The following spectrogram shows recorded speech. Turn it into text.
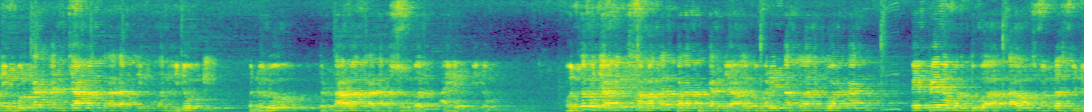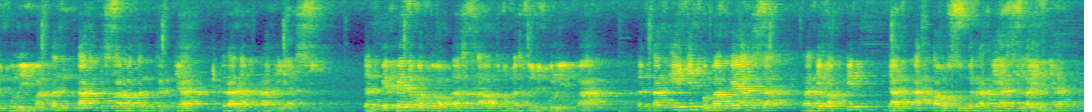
menimbulkan ancaman terhadap lingkungan hidup penduduk, terutama terhadap sumber air minum. Untuk menjamin keselamatan para pekerja, pemerintah telah dikeluarkan PP nomor 2 tahun 1975 tentang keselamatan kerja terhadap radiasi dan PP nomor 12 tahun 1975 tentang izin pemakaian zat radioaktif dan atau sumber radiasi lainnya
